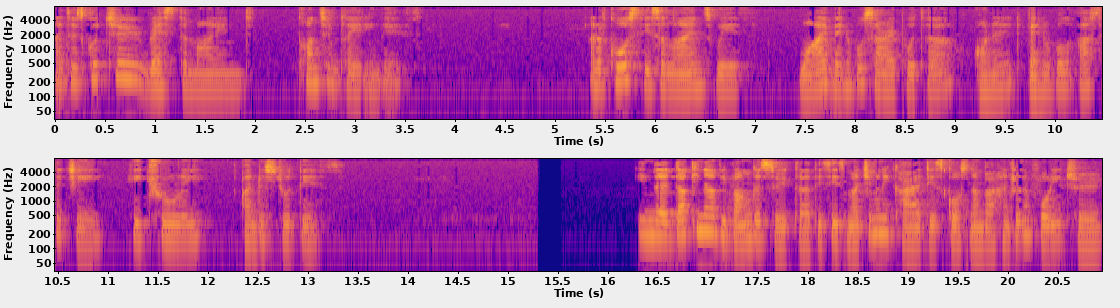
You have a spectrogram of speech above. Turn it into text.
And so it's good to rest the mind contemplating this. And of course, this aligns with why Venerable Sariputta honored Venerable Assaji. He truly understood this. In the Dakkhina Vibhanga Sutta, this is Majjhima Nikaya discourse number 142,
